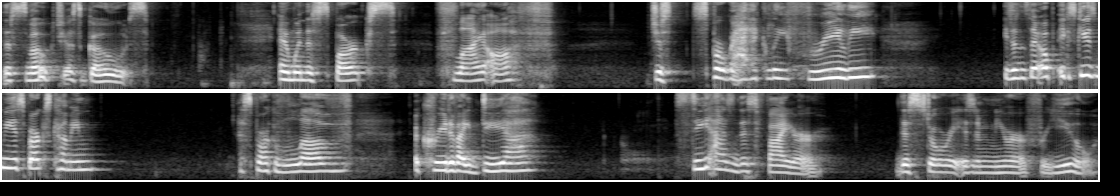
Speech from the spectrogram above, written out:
The smoke just goes. And when the sparks fly off, just sporadically, freely, it doesn't say, oh, excuse me, a spark's coming. A spark of love, a creative idea. See as this fire, this story is a mirror for you.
